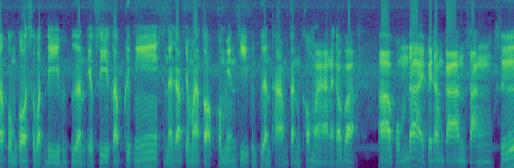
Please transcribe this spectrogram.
ครับผมก็สวัสดีเพื่อนๆ FC ครับคลิปนี้นะครับจะมาตอบคอมเมนต์ที่เพื่อนๆถามกันเข้ามานะครับว่าอ่าผมได้ไปทำการสั่งซื้อ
